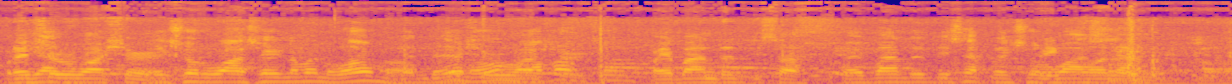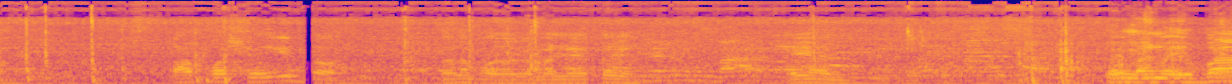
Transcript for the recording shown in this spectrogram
Pressure Yan. washer. Pressure washer naman. Wow, maganda yan. Pressure Oh, mga washer. paps. oh. 500 isa. 500 isa, pressure Take washer. ulan. Oo. Tapos yung iba, ito lang po, laman nito eh. Ayan. So, 500 iba-iba.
